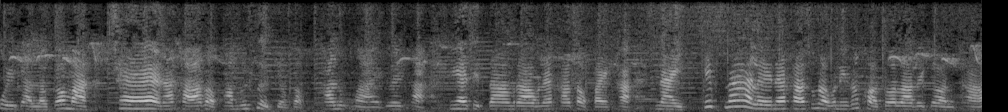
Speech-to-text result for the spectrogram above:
คุยกันแล้วก็มาแชร์นะคะ แบบความรู้สึกเกี่ยวกับผ้าลูกไม้ด้วยค่ะยังไงติดตามเรานะคะต่อไปค่ะ ในคลิปหน้าเลยนะคะสำหรับวันนี้ต้องขอตัวลาไปก่อนค่ะ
